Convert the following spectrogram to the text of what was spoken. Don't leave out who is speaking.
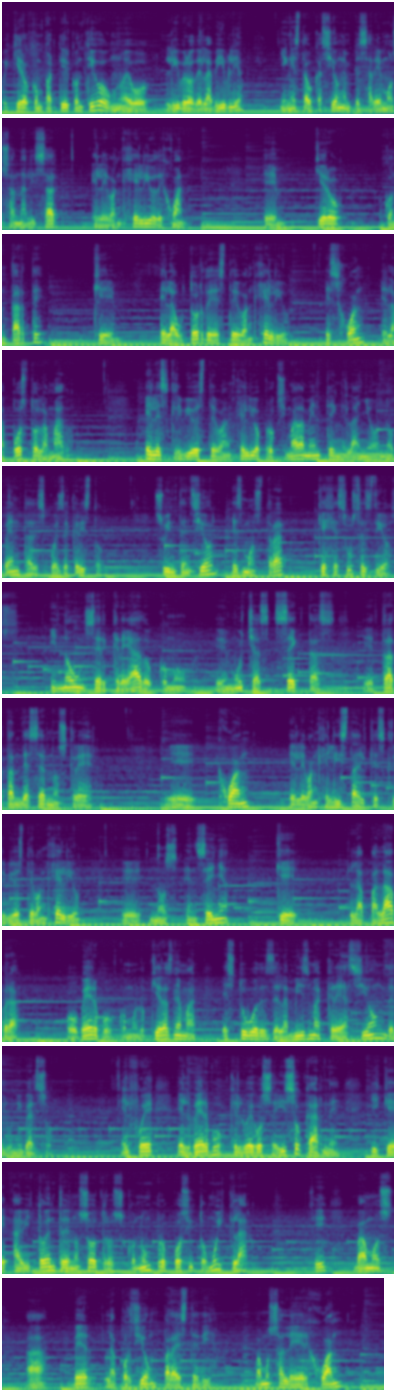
Speaker 1: Hoy quiero compartir contigo un nuevo libro de la Biblia y en esta ocasión empezaremos a analizar el Evangelio de Juan. Eh, quiero contarte que el autor de este Evangelio es Juan el apóstol amado. Él escribió este Evangelio aproximadamente en el año 90 después de Cristo. Su intención es mostrar que Jesús es Dios y no un ser creado como eh, muchas sectas eh, tratan de hacernos creer. Eh, Juan, el evangelista, el que escribió este Evangelio, nos enseña que la palabra o verbo, como lo quieras llamar, estuvo desde la misma creación del universo. Él fue el verbo que luego se hizo carne y que habitó entre nosotros con un propósito muy claro. ¿sí? Vamos a ver la porción para este día. Vamos a leer Juan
